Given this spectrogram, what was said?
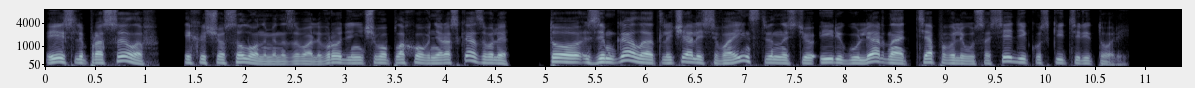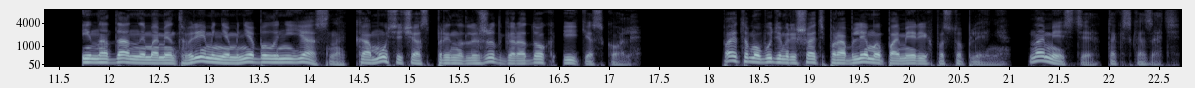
И если про селов, их еще салонами называли, вроде ничего плохого не рассказывали, то земгалы отличались воинственностью и регулярно оттяпывали у соседей куски территорий. И на данный момент времени мне было неясно, кому сейчас принадлежит городок Икесколе. Поэтому будем решать проблемы по мере их поступления. На месте, так сказать.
